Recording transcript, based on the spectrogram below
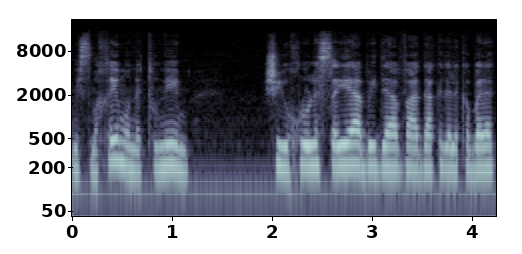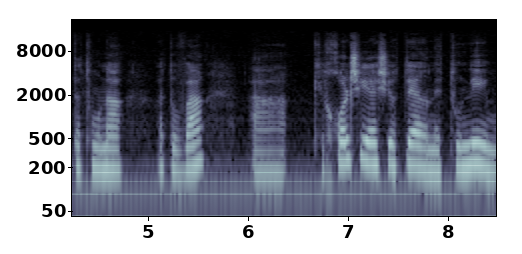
מסמכים או נתונים שיוכלו לסייע בידי הוועדה כדי לקבל את התמונה הטובה. ככל שיש יותר נתונים,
